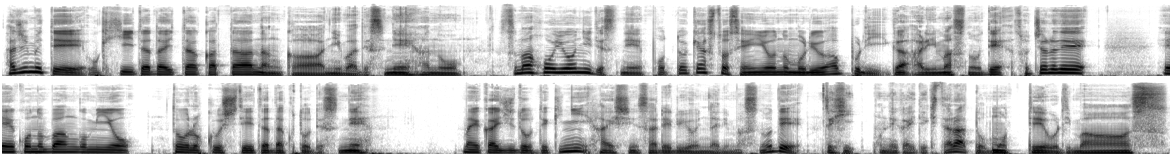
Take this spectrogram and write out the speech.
初めてお聞きいただいた方なんかにはですね、あの、スマホ用にですね、ポッドキャスト専用の無料アプリがありますので、そちらで、えーこの番組を登録していただくとですね、毎回自動的に配信されるようになりますので、ぜひお願いできたらと思っております。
